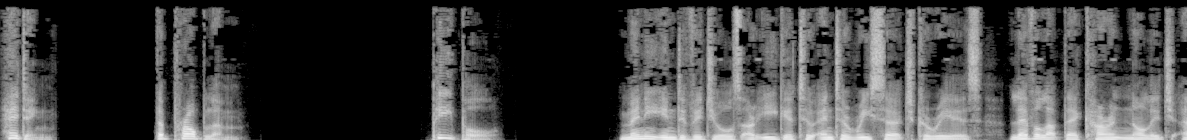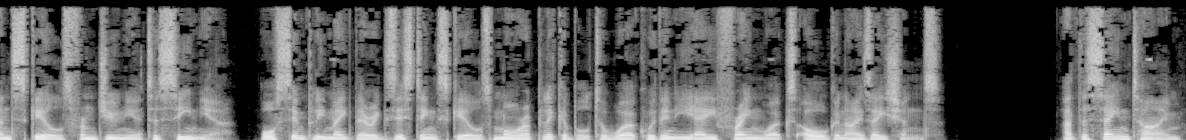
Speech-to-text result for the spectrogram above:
Heading The problem People. Many individuals are eager to enter research careers, level up their current knowledge and skills from junior to senior, or simply make their existing skills more applicable to work within EA frameworks or organizations. At the same time,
